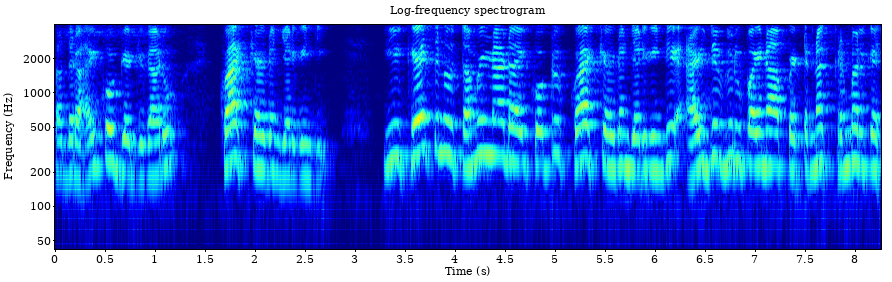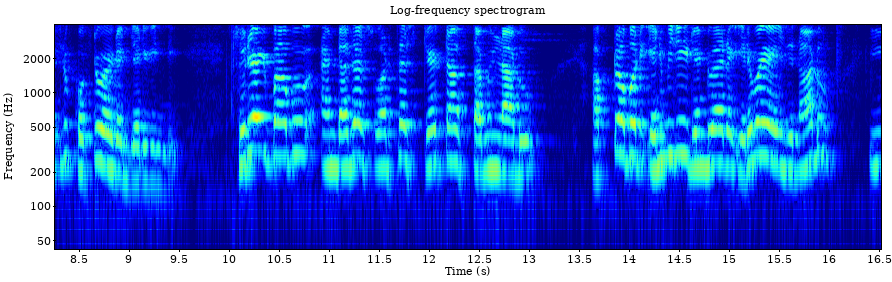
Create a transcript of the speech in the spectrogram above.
సదరు హైకోర్టు జడ్జి గారు క్వాష్ చేయడం జరిగింది. ఈ కేసును తమిళనాడు హైకోర్టు క్వాష్ చేయడం జరిగింది. ఐదుగురు పైన పెట్టిన క్రిమినల్ కేసును కొట్టివేయడం జరిగింది. Suresh Babu and others versus state of Tamil Nadu. October ఎనిమిది రెండు వేల ఇరవై ఐదు నాడు ఈ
